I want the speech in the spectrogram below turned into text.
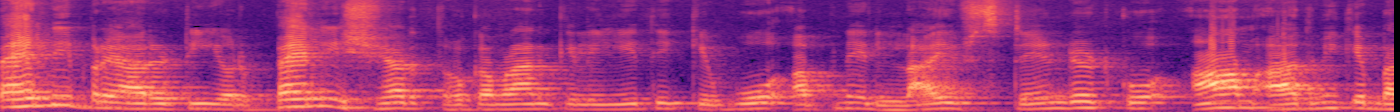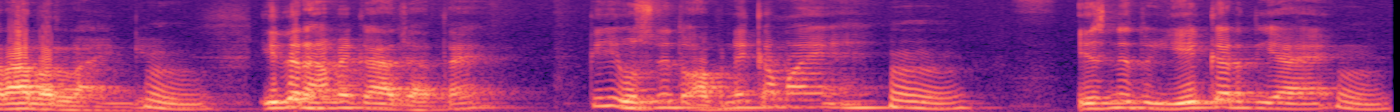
पहली प्रायोरिटी और पहली शर्त हुक्मरान के लिए ये थी कि वो अपने लाइफ स्टैंडर्ड को आम आदमी के बराबर लाएँगे। हम्म। इधर हमें कहा जाता है कि उसने तो अपने कमाए हैं। हम्म। इसने तो ये कर दिया है। हम्म।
